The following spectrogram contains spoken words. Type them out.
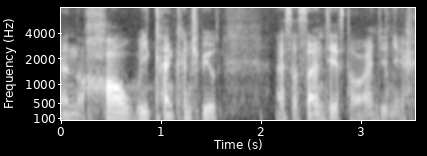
and how we can contribute as a scientist or engineer?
